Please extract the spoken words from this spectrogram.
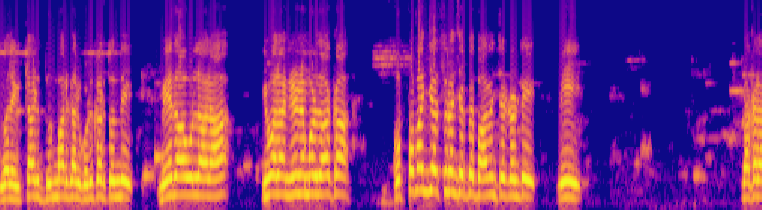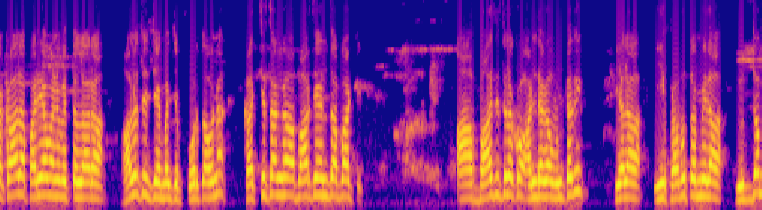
ఇవాళ ఇట్లాంటి దుర్మార్గాన్ని కొడుకడుతుంది మేధావులారా ఇవాళ నిన్న దాకా గొప్ప పని చేస్తుందని చెప్పి భావించేటువంటి మీ రకరకాల పర్యావరణవేత్తలారా ఆలోచన చేయమని చెప్పి కోరుతా ఉన్నా. ఖచ్చితంగా భారతీయ జనతా పార్టీ ఆ బాధితులకు అండగా ఉంటుంది. ఇలా ఈ ప్రభుత్వం మీద యుద్ధం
